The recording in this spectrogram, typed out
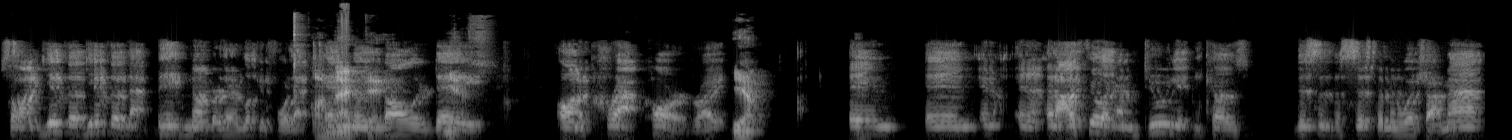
So I give them give them that big number they're looking for, that On ten that million day. day Yes. on a crap card, right? Yep. And, and and and and I feel like I'm doing it because this is the system in which I'm at,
